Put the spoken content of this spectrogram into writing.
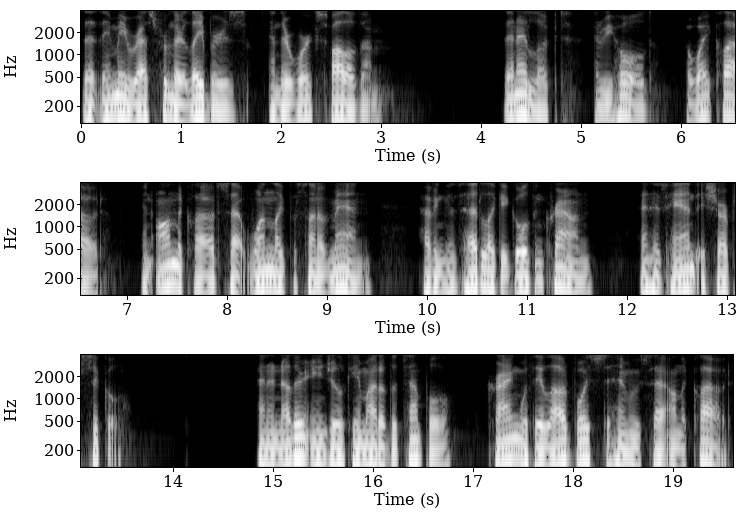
that they may rest from their labors, and their works follow them. Then I looked, and behold, a white cloud, and on the cloud sat one like the Son of Man, having his head like a golden crown, and his hand a sharp sickle. And another angel came out of the temple, crying with a loud voice to him who sat on the cloud,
